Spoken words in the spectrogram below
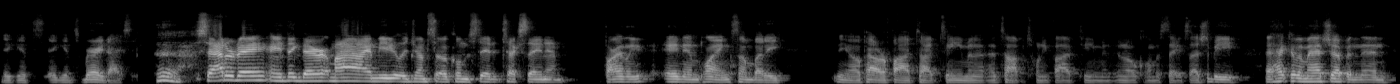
it gets it gets very dicey. Saturday, anything there? My eye immediately jumps to Oklahoma State at Texas A&M. finally A&M playing somebody, you know, a power five type team and a, a top 25 team in, in Oklahoma State. So that should be a heck of a matchup. And then,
